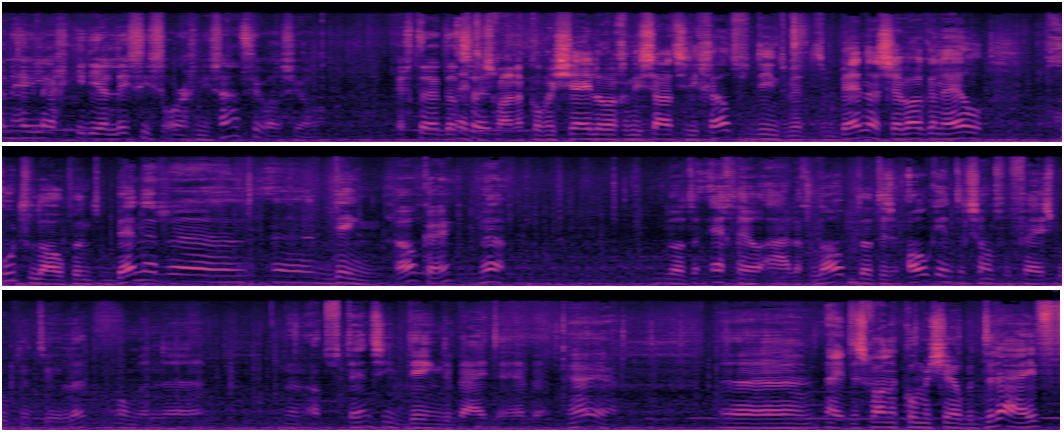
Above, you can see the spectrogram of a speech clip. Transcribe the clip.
een heel erg idealistische organisatie was, joh. Echt, eh, dat Nee, ze... het is gewoon een commerciële organisatie die geld verdient met banners. Ze hebben ook een heel goed lopend banner eh, eh, ding. Oké. Ja. wat echt heel aardig loopt. Dat is ook interessant voor Facebook natuurlijk. Om een, eh, een advertentieding erbij te hebben. Ja, ja. Nee, het is gewoon een commercieel bedrijf.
